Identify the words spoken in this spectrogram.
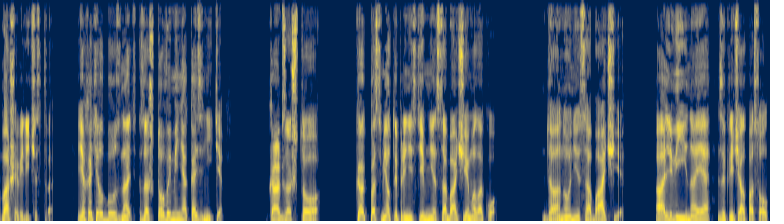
«Ваше Величество, я хотел бы узнать, за что вы меня казните?» «Как за что? Как посмел ты принести мне собачье молоко?» «Да оно не собачье, а львиное!» — закричал посол.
